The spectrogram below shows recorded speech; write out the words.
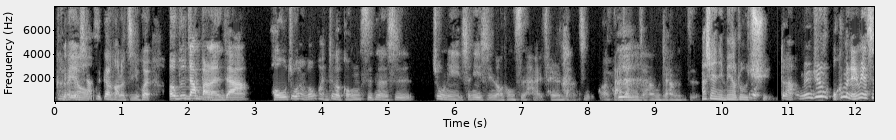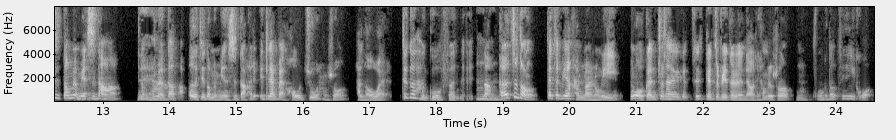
可能有下次更好的机会，而不是这样把人家 hold 住。我想说，哇，你这个公司真的是祝你生意兴隆，同时还财源广进，大家这样这样子。而且你没有录取，对啊，没有，就是我根本连面试都没有面试到啊。对，没有到二阶都没面试到，他就一直在被 hold 住。我想说，hello 喂，这个很过分哎。那可是这种在这边还蛮容易，因为我跟就像那个这跟这边的人聊天，他们就说，嗯，我们都经历过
